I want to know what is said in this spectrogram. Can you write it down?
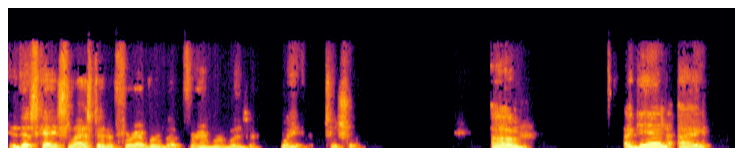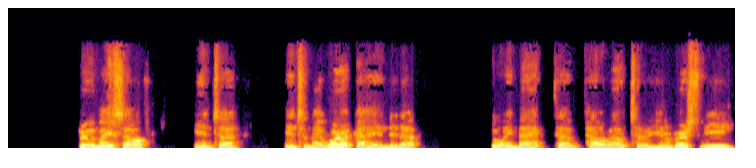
in this case, lasted forever, but forever was way too short. Um, again, I threw myself into into my work. I ended up going back to Palo Alto University,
